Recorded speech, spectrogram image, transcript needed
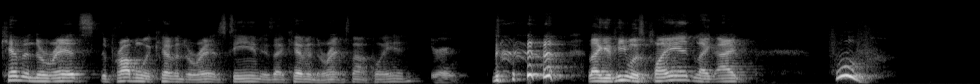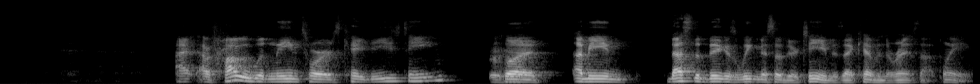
Kevin Durant's the problem with Kevin Durant's team is that Kevin Durant's not playing. You're right. like if he was playing, like I, whew, I, I probably would lean towards KD's team, Mhm. but I mean that's the biggest weakness of their team is that Kevin Durant's not playing.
